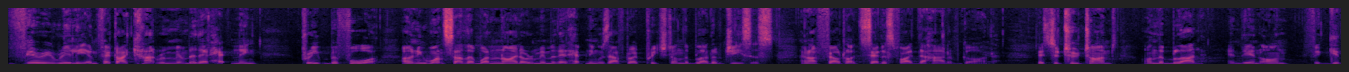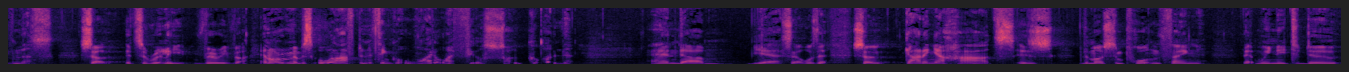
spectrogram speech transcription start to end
Very rarely. In fact, I can't remember that happening pre- before. Only once other, one night I remember that happening was after I preached on the blood of Jesus and I felt I'd satisfied the heart of God. That's the two times on the blood and then on forgiveness. So it's a really very, and I remember all afternoon thinking, why do I feel so good? And um, Yeah, so it was it. So guarding our hearts is the most important thing that we need to do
